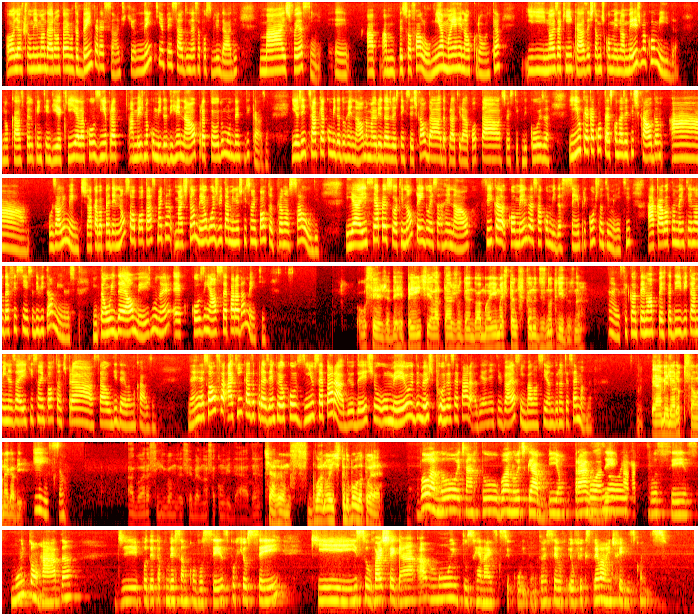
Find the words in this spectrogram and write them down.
Olha, Arthur, me mandaram uma pergunta bem interessante, que eu nem tinha pensado nessa possibilidade, mas foi assim: é, a, a pessoa falou, minha mãe é renal crônica e nós aqui em casa estamos comendo a mesma comida. No caso, pelo que eu entendi aqui, ela cozinha para a mesma comida de renal para todo mundo dentro de casa. E a gente sabe que a comida do renal, na maioria das vezes, tem que ser escaldada para tirar potássio, esse tipo de coisa. E o que é que acontece quando a gente escalda a, os alimentos? Acaba perdendo não só o potássio, mas, mas também algumas vitaminas que são importantes para a nossa saúde. E aí, se a pessoa que não tem doença renal fica comendo essa comida sempre, constantemente, acaba também tendo uma deficiência de vitaminas. Então, o ideal mesmo, né, é cozinhar separadamente. Ou seja, de repente ela está ajudando a mãe, mas estão ficando desnutridos, né? É, ficando tendo uma perca de vitaminas aí que são importantes para a saúde dela, no caso. Né? É só aqui em casa, por exemplo, eu cozinho separado. Eu deixo o meu e do meu esposo separado. E a gente vai assim, balanceando durante a semana. É a melhor opção, né, Gabi? Isso. Agora sim, vamos receber nossa convidada. Tia Ramos. Boa noite, tudo bom, doutora? Boa noite, Arthur. Boa noite, Gabi. É um prazer falar com vocês. Muito honrada de poder estar conversando com vocês, porque eu sei que isso vai chegar a muitos renais que se cuidam. Então, eu, eu fico extremamente feliz com isso.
